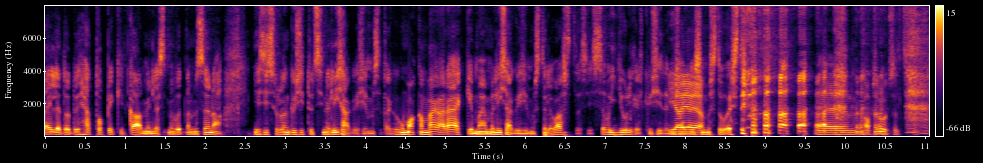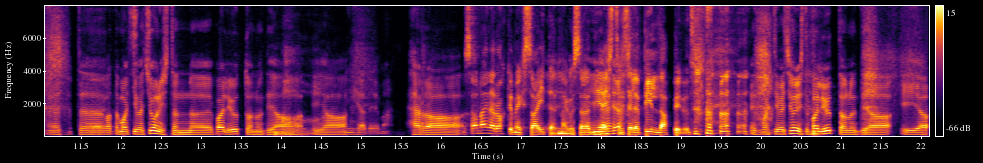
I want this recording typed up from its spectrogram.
välja toodud head topic'id ka, millest me võtame sõna. ja siis sul on küsitud sinna lisaküsimused, aga kui ma hakkan väga rääkima ja ma lisaküsimustele ei vasta, siis sa võid julgelt küsida ja, lisaküsimust uuesti ehm, absoluutselt, et äh, vaata motivatsioonist on äh, palju juttu olnud ja oh,, ja. nii hea teema härra. sa oled aina rohkem excited nagu sa oled nii hästi selle build up inud et motivatsioonist on palju juttu olnud ja, ja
